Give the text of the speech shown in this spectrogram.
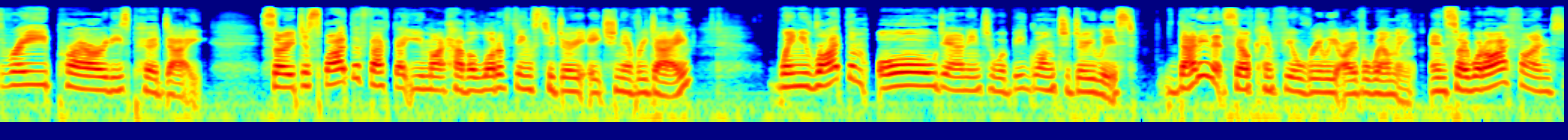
three priorities per day. So, despite the fact that you might have a lot of things to do each and every day, when you write them all down into a big long to do list, that in itself can feel really overwhelming. And so, what I find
